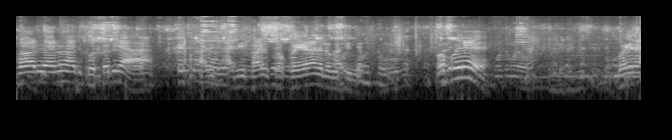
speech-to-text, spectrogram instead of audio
పాడుగాను అది కొత్తదిరా అది- అది పాడు పోయేరాదులో వచ్చింది ఓ పోయే పోయిరా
